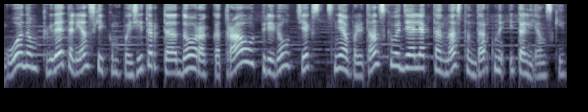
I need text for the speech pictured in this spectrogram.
годом, когда итальянский композитор Теодоро Катрау перевел текст с неаполитанского диалекта на стандартный итальянский.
